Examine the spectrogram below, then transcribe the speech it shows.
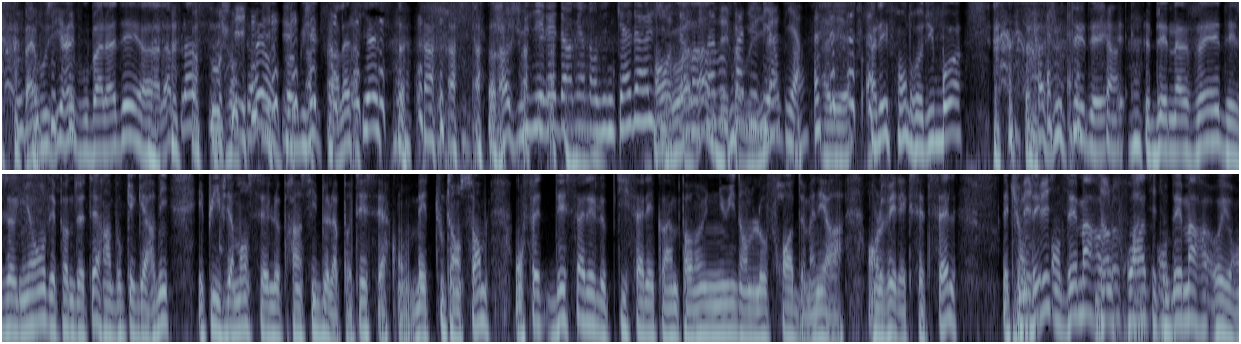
Ben, vous irez vous balader à la place. Oui. J'en sais rien. On n'est pas obligé de faire la sieste. Rajoutez- Vous irez dormir dans une cadole, justement, voilà, ça vous fera pas du bien, Pierre. Allez. Allez fondre du bois, rajouter des, Tiens. des navets, des oignons, des pommes de terre, un bouquet garni. Et puis évidemment, c'est le principe de la potée, c'est-à-dire qu'on met tout ensemble. On fait dessaler le petit salé quand même pendant une nuit dans de l'eau froide de manière à enlever l'excès de sel. Et puis on, dé- démarre à dans l'eau froide, On démarre, oui, on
